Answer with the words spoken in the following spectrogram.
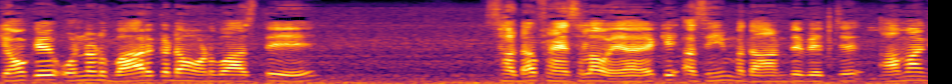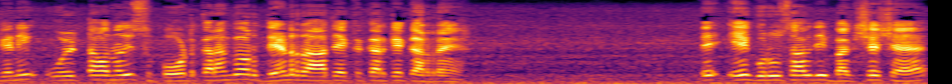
ਕਿਉਂਕਿ ਉਹਨਾਂ ਨੂੰ ਬਾਹਰ ਕਢਾਉਣ ਵਾਸਤੇ ਸਾਡਾ ਫੈਸਲਾ ਹੋਇਆ ਹੈ ਕਿ ਅਸੀਂ ਮੈਦਾਨ ਦੇ ਵਿੱਚ ਆਵਾਂਗੇ ਨਹੀਂ, ਉਲਟਾ ਉਹਨਾਂ ਦੀ ਸਪੋਰਟ ਕਰਾਂਗੇ ਔਰ ਦਿਨ ਰਾਤ ਇੱਕ ਕਰਕੇ ਕਰ ਰਹੇ ਹਾਂ। ਤੇ ਇਹ ਗੁਰੂ ਸਾਹਿਬ ਦੀ ਬਖਸ਼ਿਸ਼ ਹੈ।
